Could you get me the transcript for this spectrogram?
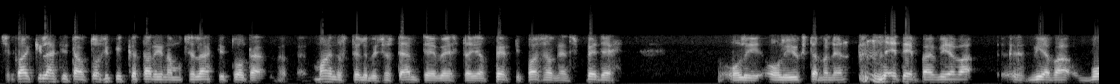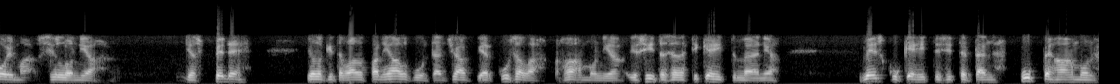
se kaikki lähti, tämä on tosi pitkä tarina, mutta se lähti tuolta mainostelevisiosta MTVstä ja Pertti Pasanen Spede oli, oli yksi tämmöinen eteenpäin vievä, vievä voima silloin ja, ja Spede jollakin tavalla pani alkuun tämän Jean-Pierre Kusala-hahmon ja, ja siitä se lähti kehittymään ja Vesku kehitti sitten tämän puppehahmon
